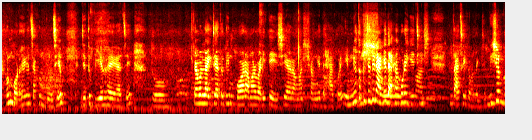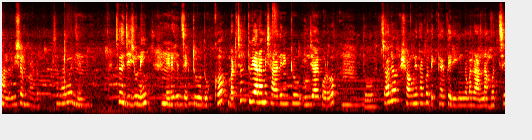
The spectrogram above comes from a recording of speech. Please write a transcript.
এখন বড় হয়ে গেছে এখন বোঝে যেহেতু বিয়ে হয়ে গেছে। তো কেমন লাগছে এতদিন পর আমার বাড়িতে এসে আর আমার সঙ্গে দেখা করে? এমনিও তো কিছুদিন আগে দেখা করে গেছিস কিন্তু আজকে কেমন লাগছে? ভীষণ ভালো ভীষণ ভালো। ভীষণ ভালো লাগছে? শুধু জিজু নেই এটা হচ্ছে একটু দুঃখ। বাট চল তুই আর আমি সারাদিন একটু এনজয় করব। তো চলো সঙ্গে থাকো দেখতে থাকতে এদিকে কিন্তু আমার রান্না হচ্ছে।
